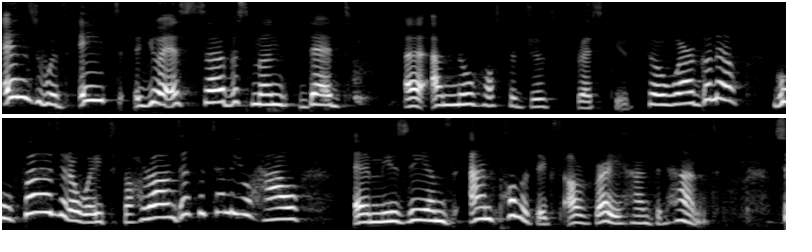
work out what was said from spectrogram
ends with eight US servicemen dead uh, and no hostages rescued. So we're going to go further away to Tehran just to tell you how uh, museums and politics are very hand in hand. So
